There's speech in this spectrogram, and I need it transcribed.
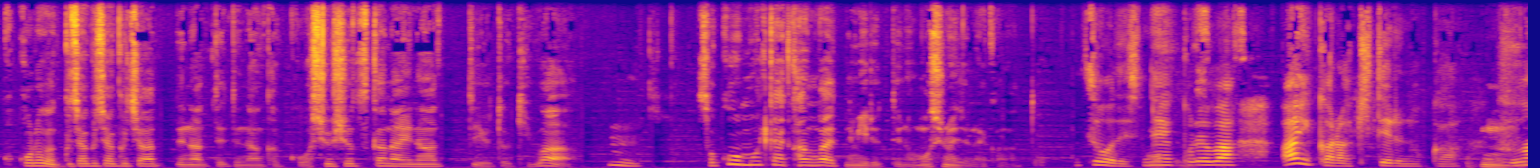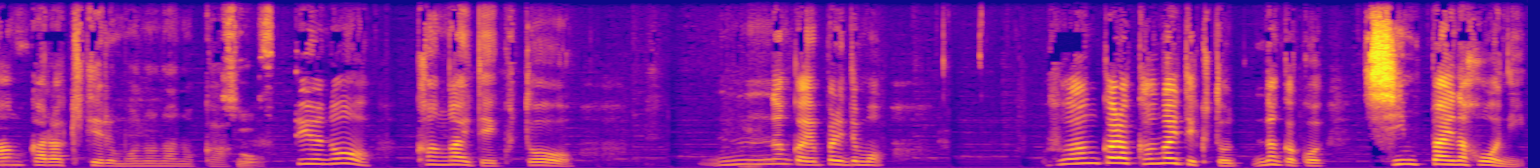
心がぐちゃぐちゃぐちゃってなっててなんかこう収集つかないなっていう時はうん。そこをもう一回考えてみるっていうのは面白いんじゃないかなと。そうですね。これは愛から来てるのか、うん不安から来てるものなのか。っていうのを考えていくと、んなんかやっぱりでも、不安から考えていくと、なんかこう、心配な方に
